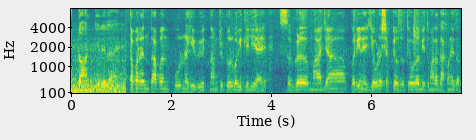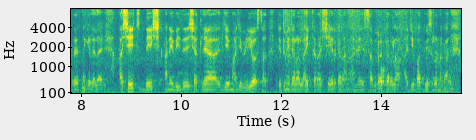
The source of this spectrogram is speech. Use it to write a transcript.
उड्डाण केलेलं आहे. आतापर्यंत आपण पूर्ण ही व्हिएतनामची टूर बघितलेली आहे. सगळं माझ्या परीने जेवढं शक्य होतं तेवढं मी तुम्हाला दाखवण्याचा प्रयत्न केलेला आहे. असेच देश आणि विदेशातल्या जे माझे व्हिडिओ असतात ते तुम्ही त्याला लाईक करा शेअर करा आणि सबस्क्राईब करायला अजिबात विसरू नका.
